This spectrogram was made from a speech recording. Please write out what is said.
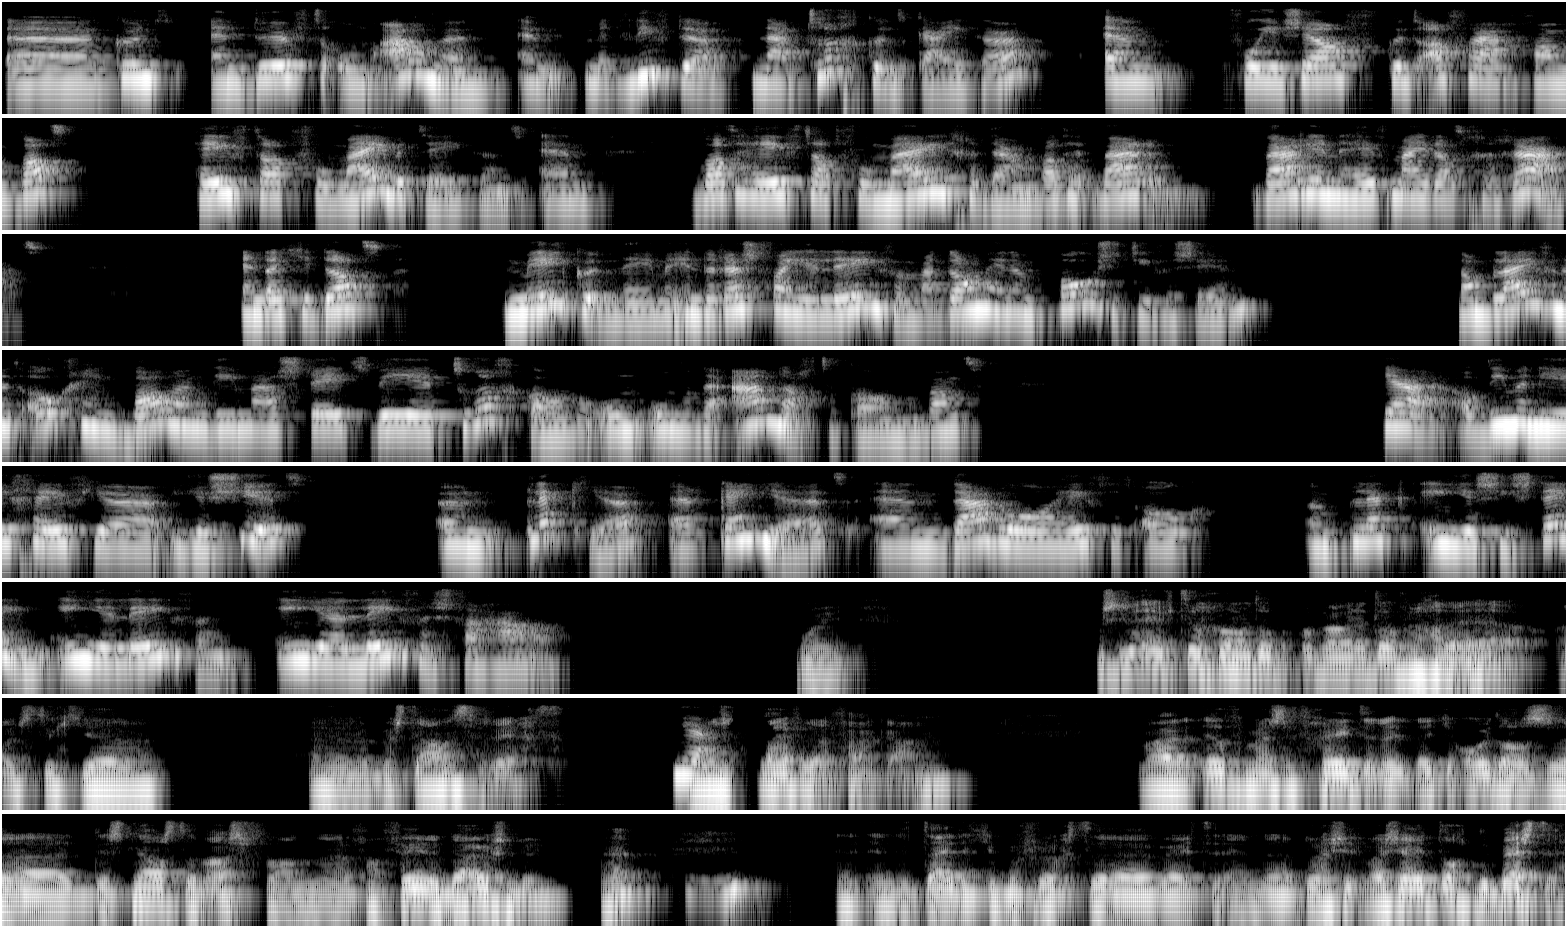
uh, kunt en durft te omarmen en met liefde naar terug kunt kijken en voor jezelf kunt afvragen van wat heeft dat voor mij betekend en wat heeft dat voor mij gedaan, wat, waar, waarin heeft mij dat geraakt. En dat je dat mee kunt nemen in de rest van je leven, maar dan in een positieve zin. Dan blijven het ook geen ballen die maar steeds weer terugkomen om onder de aandacht te komen. Want ja, op die manier geef je je shit een plekje, erken je het en daardoor heeft het ook een plek in je systeem, in je leven, in je levensverhaal. Mooi. Misschien even terugkomen op, op waar we het over hadden, hè? het stukje uh, bestaansrecht. Ja. Mensen twijfelen daar vaak aan. Maar heel veel mensen vergeten dat, dat je ooit als uh, de snelste was van, uh, van vele duizenden. Hè? Mm in, in, de tijd dat je bevrucht werd. En was, was, jij toch de beste.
